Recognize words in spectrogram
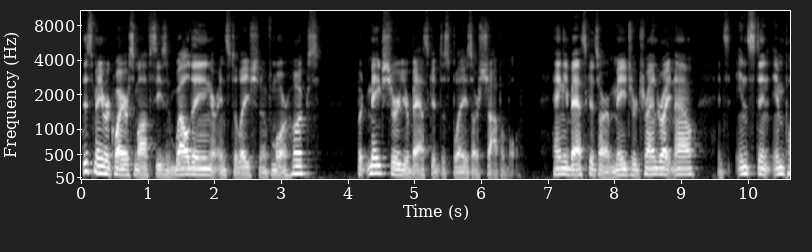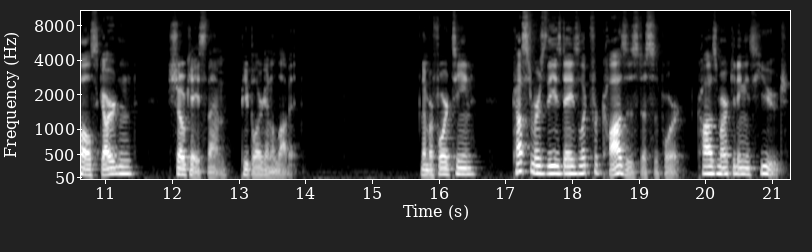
This may require some off season welding or installation of more hooks, but make sure your basket displays are shoppable. Hanging baskets are a major trend right now. It's instant impulse garden Showcase them. People are going to love it. Number 14, customers these days look for causes to support. Cause marketing is huge.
